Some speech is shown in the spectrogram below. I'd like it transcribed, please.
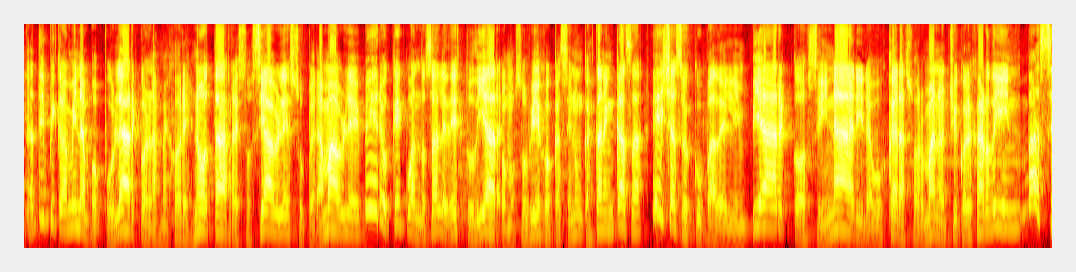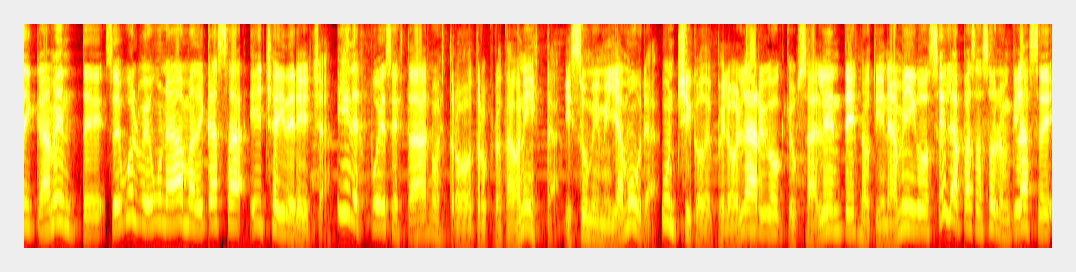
la típica mina popular con las mejores notas, re sociable, súper amable, pero que cuando sale de estudiar, como sus viejos casi nunca están en casa, ella se ocupa de limpiar, cocinar, ir a buscar a su hermano chico al jardín. Básicamente, se vuelve una ama de casa hecha y derecha. Y después está nuestro otro protagonista, Izumi Miyamura, un chico de pelo largo que usa lentes, no tiene amigos, se la pasa solo en clase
